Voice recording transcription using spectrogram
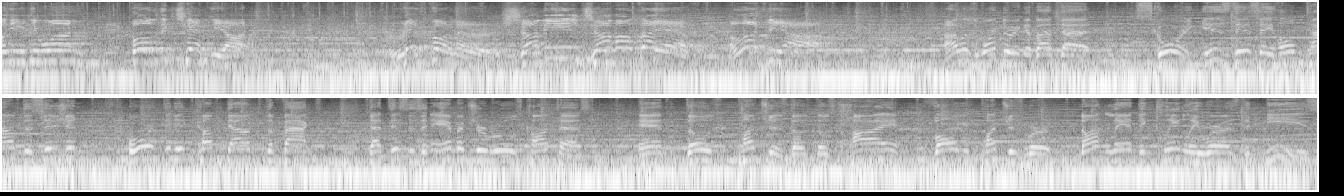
Amateur K1 Baltic champion. Red corner, Shamil Jamaldayev, Latvia. I was wondering about that scoring. Is this a hometown decision, or did it come down to the fact that this is an amateur rules contest and those punches, those those high volume punches were not landing cleanly, whereas the knees,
